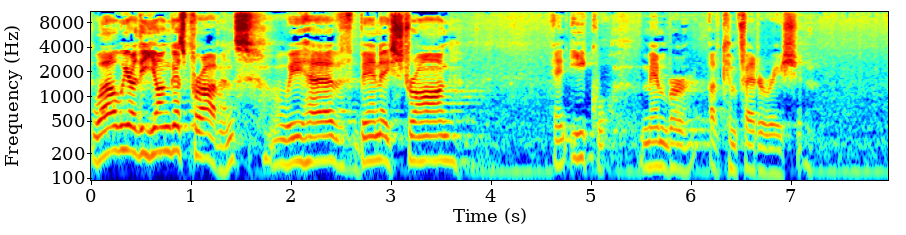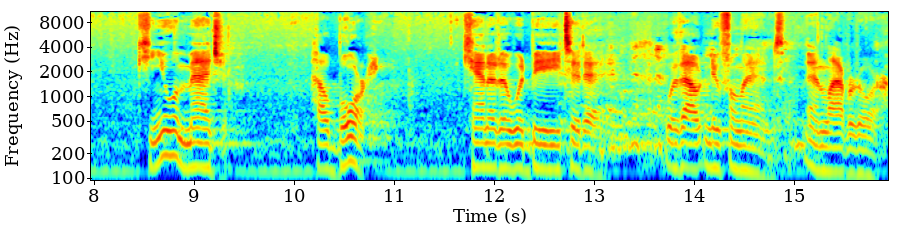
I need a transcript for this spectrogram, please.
While we are the youngest province, we have been a strong an equal member of Confederation. Can you imagine how boring Canada would be today without Newfoundland and Labrador?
